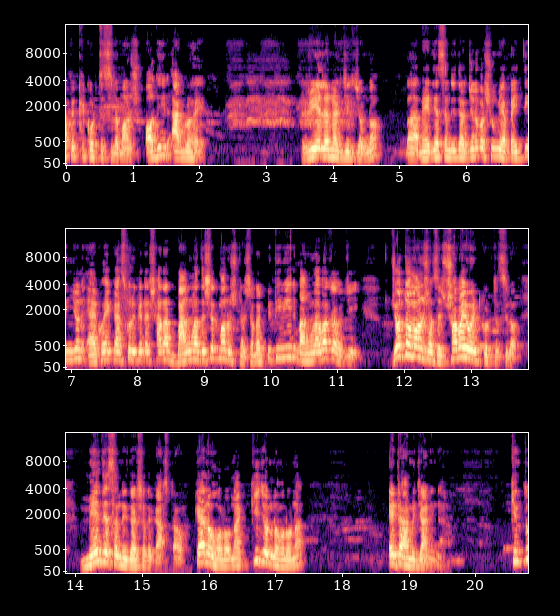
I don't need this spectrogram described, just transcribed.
অপেক্ষা করতেছিল মানুষ, অধীর আগ্রহে। রিয়েল এনার্জির জন্য বা মেহেদি হাসান জন্য বা সুমি আপা এই তিনজন এক হয়ে কাজ করে এটা সারা বাংলাদেশের মানুষ না, সারা পৃথিবীর বাংলা ভাষাভাষী যত মানুষ আছে সবাই ওয়েট করতেছিল, মেহেদি হাসান সাথে কাজটা কেন হলো না, কি জন্য হলো না, এটা আমি জানি না। কিন্তু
